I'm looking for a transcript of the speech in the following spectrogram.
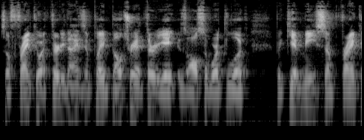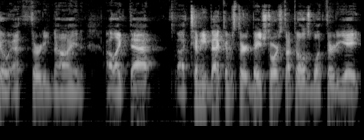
So Franco at 39 is in play. Beltre at 38 is also worth the look. But give me some Franco at 39. I like that. Uh, Timmy Beckham's third base shortstop eligible at 38.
